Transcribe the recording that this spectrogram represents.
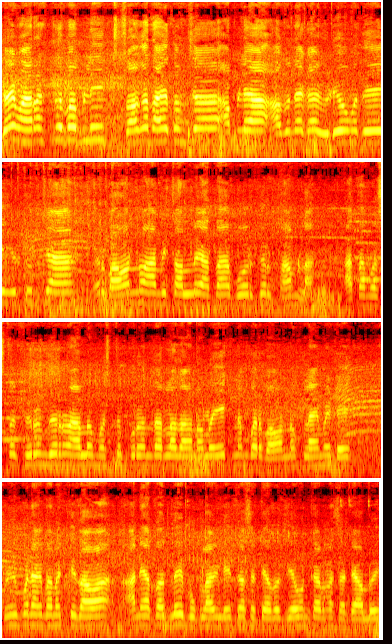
जय महाराष्ट्र पब्लिक. स्वागत आहे तुमच्या आपल्या अजून एका व्हिडिओमध्ये यूट्यूबच्या. तर भावांनो आम्ही चाललोय आता बोरकर फार्मला. आता मस्त फिरून फिरून आलो मस्त पुरंदरला जाऊन आलो. एक नंबर भावांनो क्लायमेट आहे. तुम्ही पण एकदा नक्की जावा. आणि आता लई भूक लागली आहे त्यासाठी आता जेवण करण्यासाठी आलोय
